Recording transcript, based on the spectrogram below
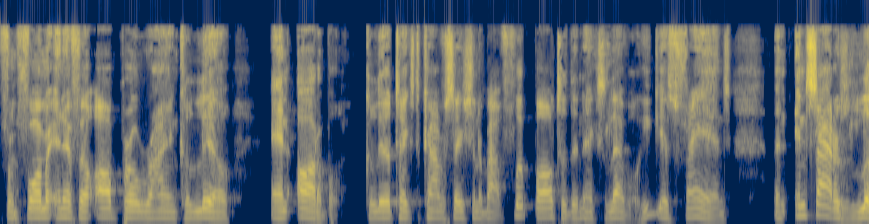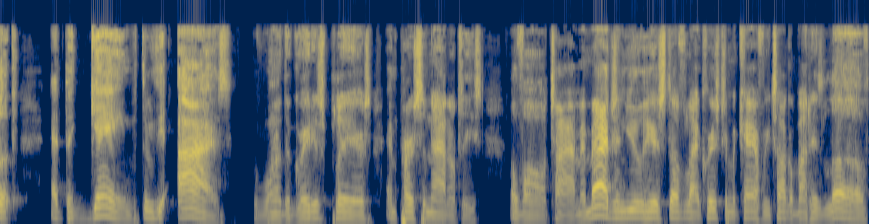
from former NFL All Pro Ryan Kalil and Audible. Khalil takes the conversation about football to the next level. He gives fans an insider's look at the game through the eyes of one of the greatest players and personalities of all time. Imagine you'll hear stuff like Christian McCaffrey talk about his love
